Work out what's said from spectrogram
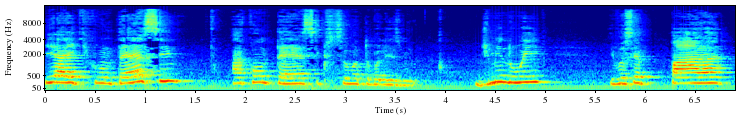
E aí o que acontece? Acontece que o seu metabolismo diminui e você para,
